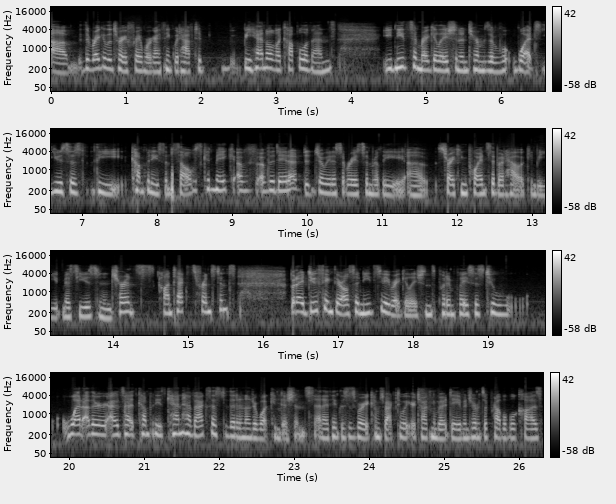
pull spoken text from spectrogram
Um, the regulatory framework, I think, would have to be handled on a couple of ends. You'd need some regulation in terms of what uses the companies themselves can make of, of the data. Joanna raised some really uh, striking points about how it can be misused in insurance contexts, for instance. But I do think there also needs to be regulations put in place as to what other outside companies can have access to that and under what conditions. And I think this is where it comes back to what you're talking about, Dave, in terms of probable cause.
